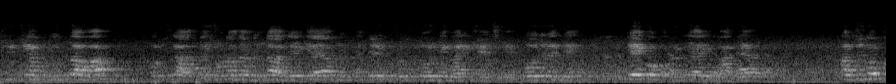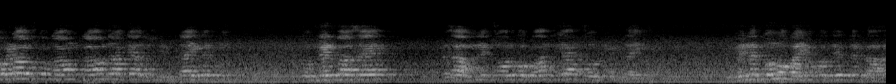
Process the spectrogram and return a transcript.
सीटियाँ कूदता हुआ, और उसके हाथ में छोटा सा डंडा लेके आया, अपने को तोड़ के मारी खींच के, खोज रहे थे। एक को पकड़ दिया एक भाग गया। अब जिसको पकड़ा, उसको गाँव गाँव जाके उसकी पिटाई कर दी तो मेरे पास है हमने चोर को बाँध दिया, चोर की पिटाई की। मैंने दोनों भाइयों को देख कर कहा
